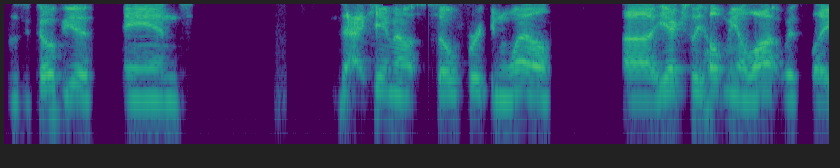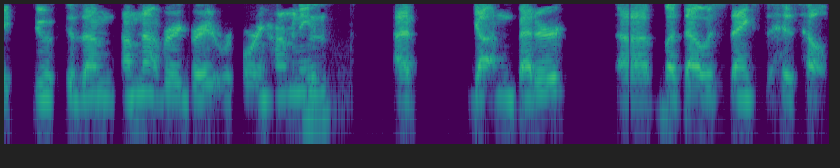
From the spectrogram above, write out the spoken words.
from Zootopia, and that came out so freaking well. Uh, he actually helped me a lot with like do because I'm I'm not very great at recording harmonies. I've gotten better, uh, but that was thanks to his help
